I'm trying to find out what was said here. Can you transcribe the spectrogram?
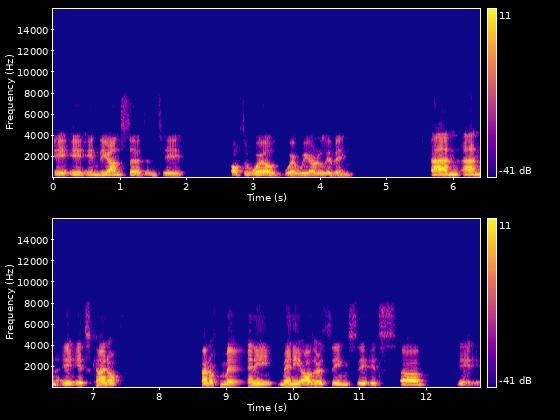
in the uncertainty of the world where we are living. And and it's kind of kind of many many other things. It's um, the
